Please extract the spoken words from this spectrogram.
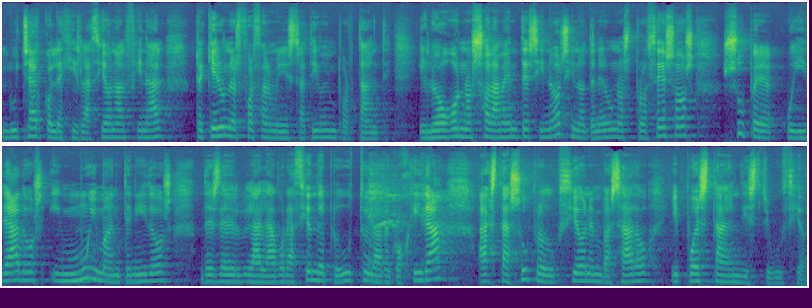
luchar con legislación al final requiere un esfuerzo administrativo importante. Y luego no solamente sino, sino tener unos procesos súper cuidados y muy mantenidos desde la elaboración del producto y la recogida hasta su producción, envasado y puesta en distribución.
